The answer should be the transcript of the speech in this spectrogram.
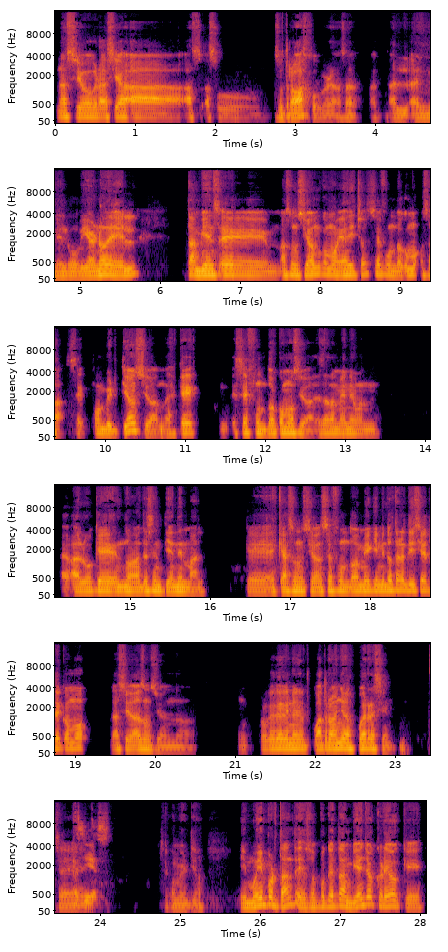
nació gracias a, a, su, su, trabajo, ¿verdad? O sea, al, el gobierno de él también eh, Asunción, como habías dicho, se fundó como, o sea, se convirtió en ciudad, no es que se fundó como ciudad, eso también es un, algo que normalmente se entiende mal, que es que Asunción se fundó en 1537 como la ciudad de Asunción, no, creo que viene cuatro años después recién. Se, Así es. Se convirtió. Y muy importante eso, porque también yo creo que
